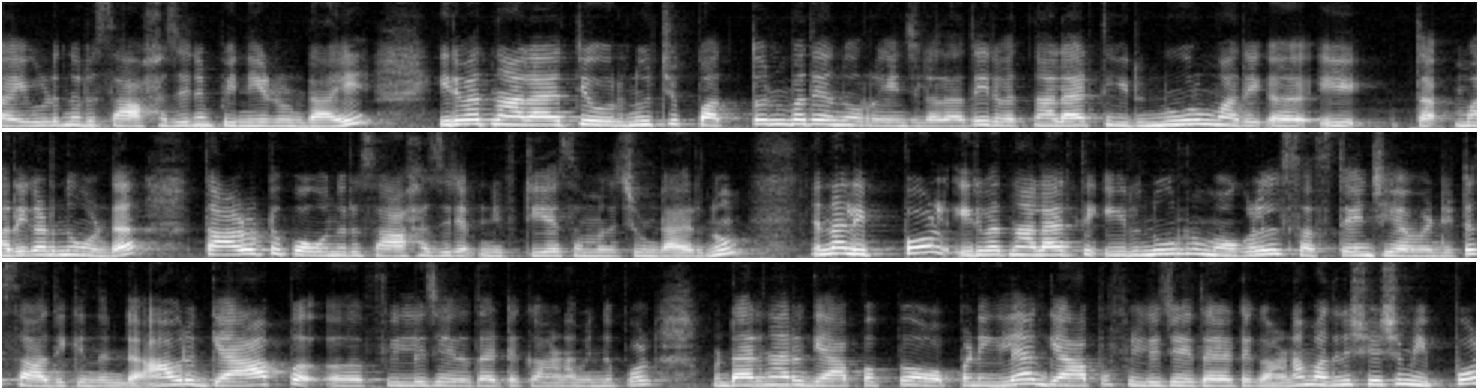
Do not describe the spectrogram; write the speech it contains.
കൈവിടുന്ന ഒരു സാഹചര്യം പിന്നീടുണ്ടായി. ഇരുപത്തിനാലായിരത്തി ഒരുന്നൂറ്റി പത്തൊൻപത് എന്ന റേഞ്ചിൽ അതായത് ഇരുപത്തിനാലായിരത്തി ഇരുന്നൂറ് മറി മറികടന്നുകൊണ്ട് താഴോട്ട് പോകുന്ന ഒരു സാഹചര്യം നിഫ്റ്റിയെ സംബന്ധിച്ചുണ്ടായിരുന്നു. എന്നാൽ ഇപ്പോൾ ഇരുപത്തിനാലായിരത്തി ഇരുന്നൂറിന് മുകളിൽ സസ്റ്റെയിൻ ചെയ്യാൻ വേണ്ടിയിട്ട് സാധിക്കുന്നുണ്ട്. ആ ഒരു ഗ്യാപ്പ് ഫില്ല് ചെയ്തതായിട്ട് കാണാം. ഇന്നിപ്പോൾ ഉണ്ടായിരുന്ന ആ ഒരു ഗ്യാപ്പ് അപ്പ് ഓപ്പണിങ്ങിൽ ആ ഗ്യാപ്പ് ഫില്ല് ചെയ്തതായിട്ട് കാണാം. അതിനുശേഷം ഇപ്പോൾ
